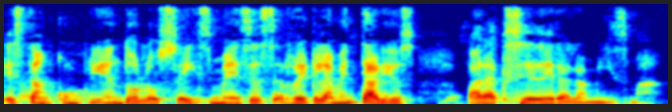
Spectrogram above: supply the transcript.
están cumpliendo los seis meses reglamentarios para acceder a la misma.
